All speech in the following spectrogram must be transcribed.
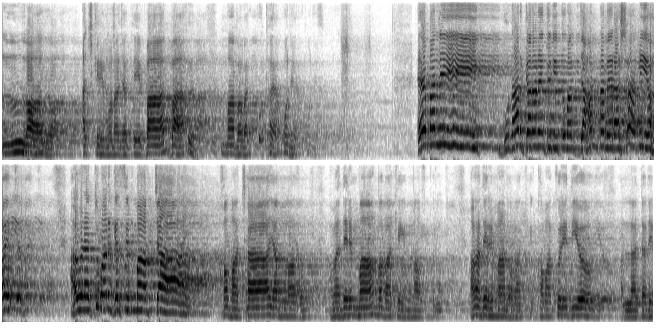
আল্লাহ, আজকের বারবার মা বাবার মনে এ মালিক, গুনার কারণে যদি তোমার জাহান নামের আসামি হয় আমরা তোমার কাছে মাপ চাই। ক্ষমা চাই আল্লাহ। আমাদের মা বাবাকে মাফ করে। আমাদের মা বাবাকে ক্ষমা করে দিও। আল্লাহ তাদের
